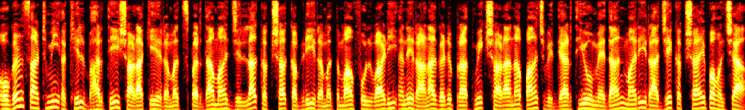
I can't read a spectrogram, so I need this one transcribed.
ઓગણસાઠમી અખિલ ભારતીય શાળાકીય રમત સ્પર્ધામાં જિલ્લા કક્ષા કબડ્ડી રમતમાં ફુલવાડી અને રાણાગઢ પ્રાથમિક શાળાના પાંચ વિદ્યાર્થીઓ મેદાન મારી રાજ્ય કક્ષાએ પહોંચ્યા.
